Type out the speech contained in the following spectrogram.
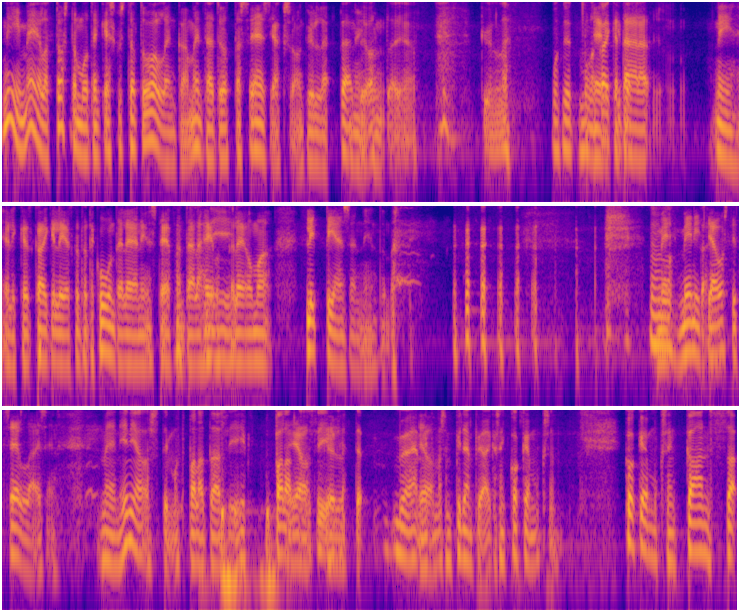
Niin, me ei olla tosta muuten keskusteltu ollenkaan. Meidän täytyy ottaa se ensi jaksoon kyllä. Täytyy niin kun... ottaa, joo. Kyllä. Mutta nyt mulla on kaikki täällä, tässä. Niin, eli kaikille, jotka tätä kuuntelee, niin Stefan täällä niin. heiluttelee niin. omaa flippiensä. Niin tuota. Me, menit ja ostit sellaisen. Menin ja ostin, mutta palataan siihen, palataan Joo, siihen kyllä. sitten myöhemmin Joo. tämmöisen pidempiaikaisen kokemuksen kokemuksen kanssa.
